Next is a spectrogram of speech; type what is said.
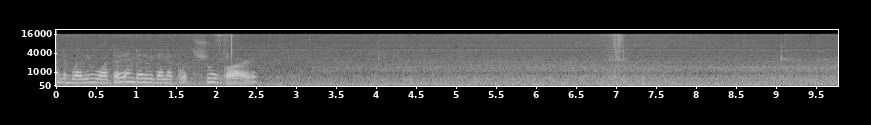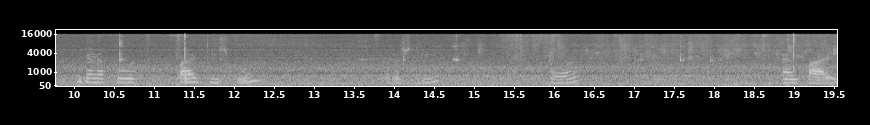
in the boiling water and then we're gonna put sugar. We're gonna put 5 teaspoons. So there's 3, 4, and 5.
